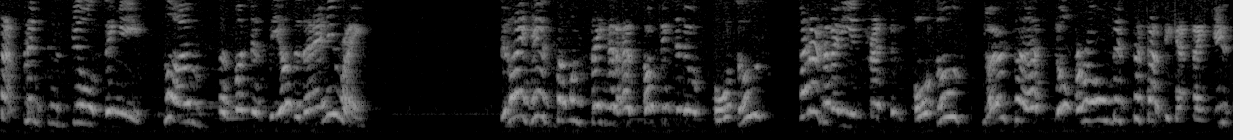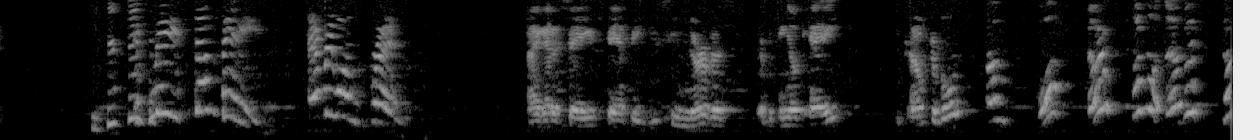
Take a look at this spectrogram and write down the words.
that flint and steel thingy. Not um, as much as the others at any rate. Did I hear someone saying that it has something to do with portals? I don't have any interest in portals. No, sir. Not for old Mr. Stampy Cat, thank you. It's me, Stampy. Everyone's friend. I gotta say, Stampy, you seem nervous. Everything okay? You comfortable? Um, what? No, I'm not nervous. No,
